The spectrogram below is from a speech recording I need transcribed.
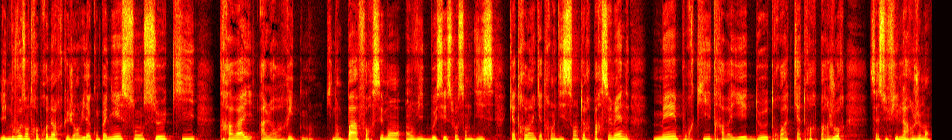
Les nouveaux entrepreneurs que j'ai envie d'accompagner sont ceux qui travaillent à leur rythme, qui n'ont pas forcément envie de bosser 70, 80, 90, 100 heures par semaine, mais pour qui travailler 2, 3, 4 heures par jour, ça suffit largement.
